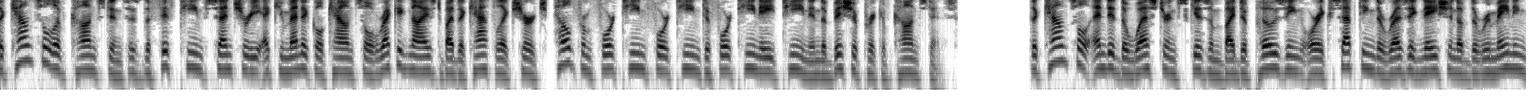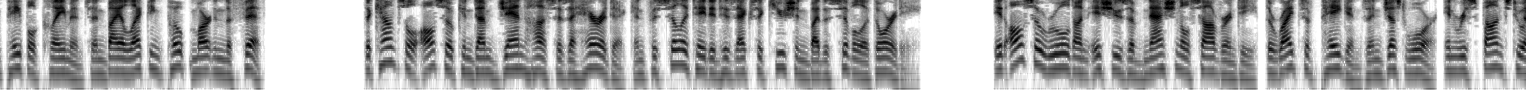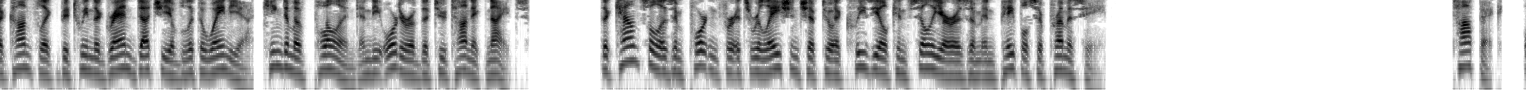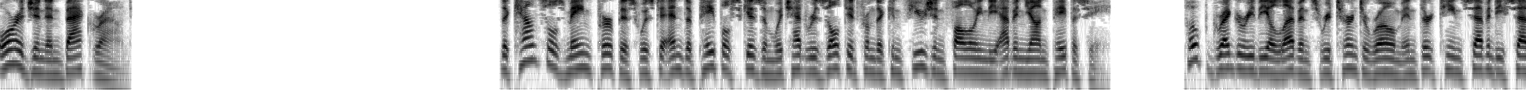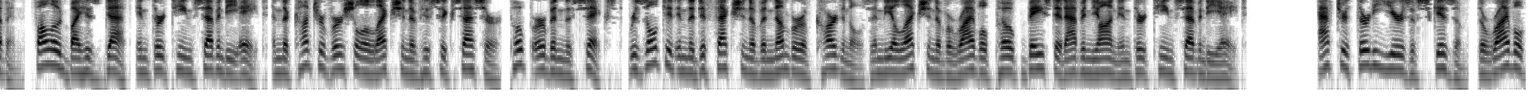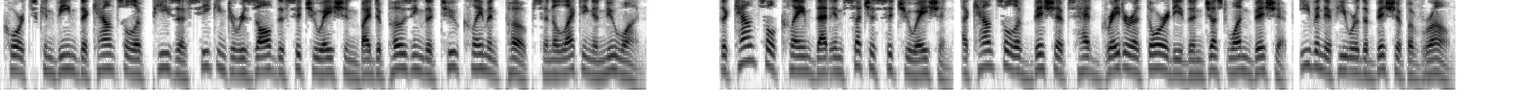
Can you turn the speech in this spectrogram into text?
The Council of Constance is the 15th-century ecumenical council recognized by the Catholic Church, held from 1414 to 1418 in the bishopric of Constance. The council ended the Western Schism by deposing or accepting the resignation of the remaining papal claimants and by electing Pope Martin V. The council also condemned Jan Hus as a heretic and facilitated his execution by the civil authority. It also ruled on issues of national sovereignty, the rights of pagans and just war, in response to a conflict between the Grand Duchy of Lithuania, Kingdom of Poland and the Order of the Teutonic Knights. The council is important for its relationship to ecclesial conciliarism and papal supremacy. Origin and background The council's main purpose was to end the papal schism which had resulted from the confusion following the Avignon papacy. Pope Gregory XI's return to Rome in 1377, followed by his death in 1378 and the controversial election of his successor, Pope Urban VI, resulted in the defection of a number of cardinals and the election of a rival pope based at Avignon in 1378. After 30 years of schism, the rival courts convened the Council of Pisa seeking to resolve the situation by deposing the two claimant popes and electing a new one. The council claimed that in such a situation, a council of bishops had greater authority than just one bishop, even if he were the bishop of Rome.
